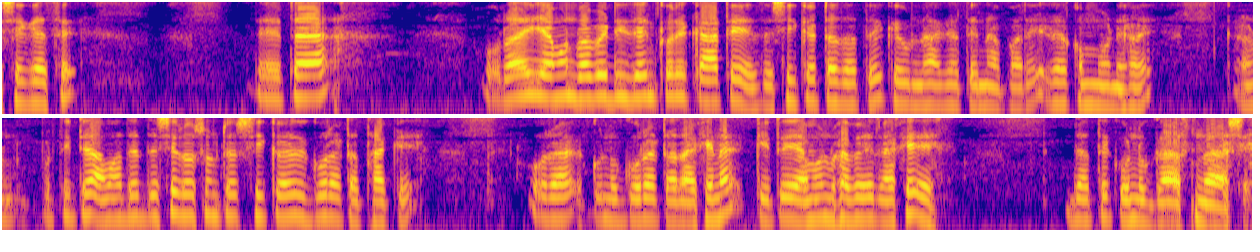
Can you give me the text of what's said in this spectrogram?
এসে গেছে। তো এটা ওরাই এমনভাবে ডিজাইন করে কাটে যে শিকারটা যাতে কেউ লাগাতে না পারে, এরকম মনে হয়। কারণ প্রতিটা আমাদের দেশে রসুনটার শিকারের গোড়াটা থাকে, ওরা কোনো গোড়াটা রাখে না, কেটে এমনভাবে রাখে যাতে কোনো গাছ না আসে।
